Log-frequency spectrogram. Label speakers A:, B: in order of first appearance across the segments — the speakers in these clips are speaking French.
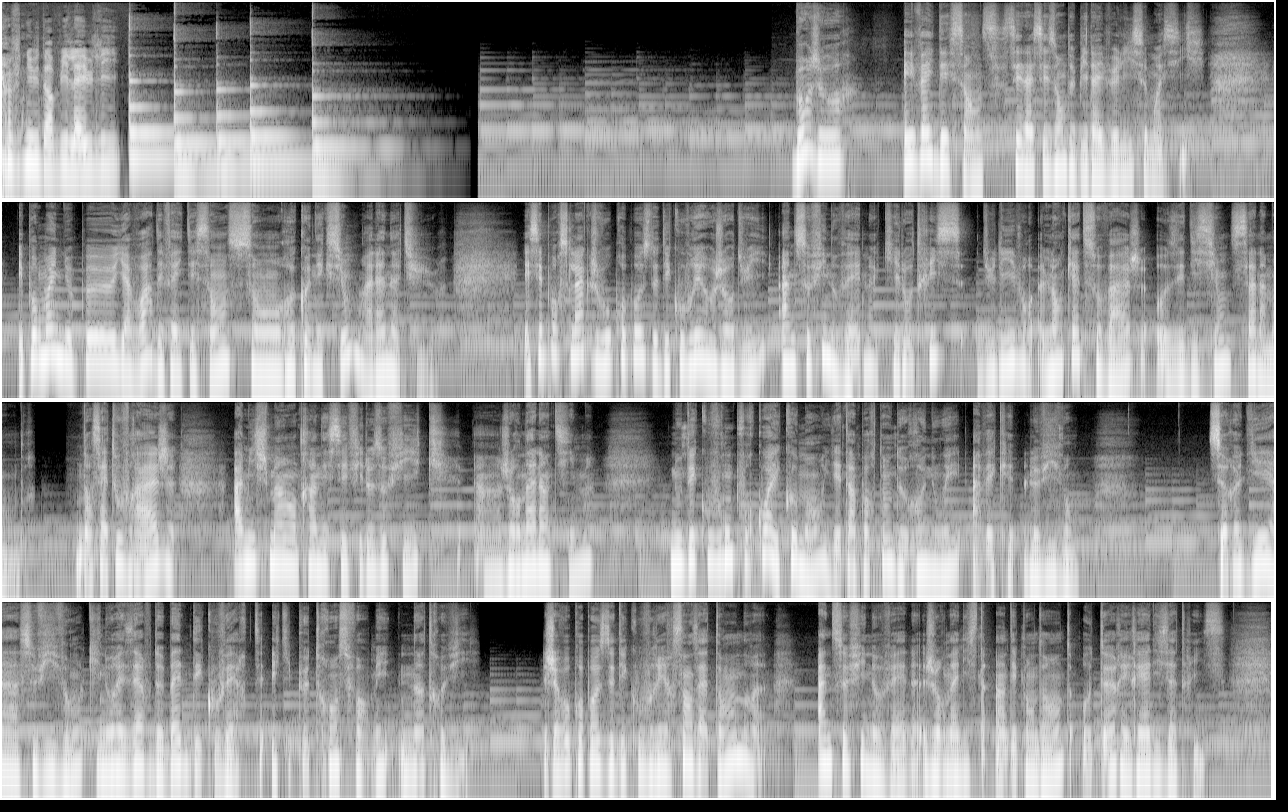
A: Bienvenue dans Villa Uli. Bonjour. Éveil d'essence, c'est la saison de Bill Lively ce mois-ci. Et pour moi, il ne peut y avoir d'éveil d'essence sans reconnexion à la nature. Et c'est pour cela que je vous propose de découvrir aujourd'hui Anne-Sophie Novelle, qui est l'autrice du livre L'enquête sauvage aux éditions Salamandre. Dans cet ouvrage, à mi-chemin entre un essai philosophique, un journal intime, nous découvrons pourquoi et comment il est important de renouer avec le vivant, se relier à ce vivant qui nous réserve de belles découvertes et qui peut transformer notre vie. Je vous propose de découvrir sans attendre Anne-Sophie Novelle, journaliste indépendante, auteure et réalisatrice.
